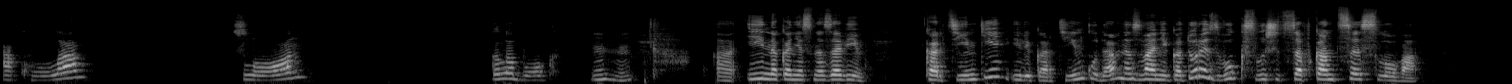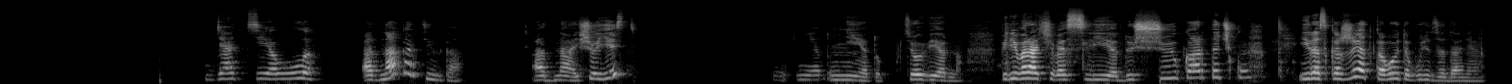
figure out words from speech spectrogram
акула, слон, колобок. Мгм. А, И, наконец, назови картинки или картинку, да, в названии которой звук слышится в конце слова. Дятел. Одна картинка? Одна. Еще есть? Нет. Нету. Все верно. Переворачивай следующую карточку и расскажи, от кого это будет задание.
